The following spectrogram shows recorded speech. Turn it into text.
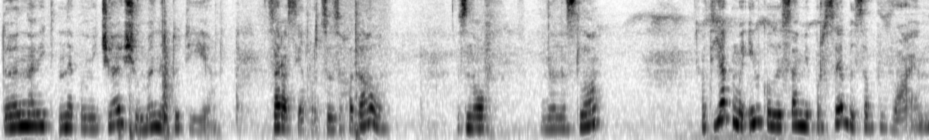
то я навіть не помічаю, що в мене тут є. Зараз я про це згадала, знов нанесла. От як ми інколи самі про себе забуваємо.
